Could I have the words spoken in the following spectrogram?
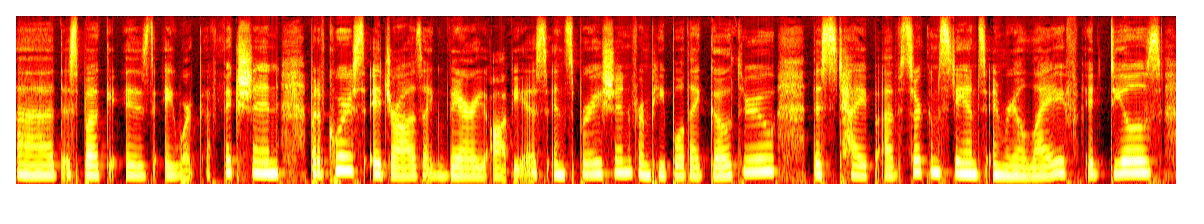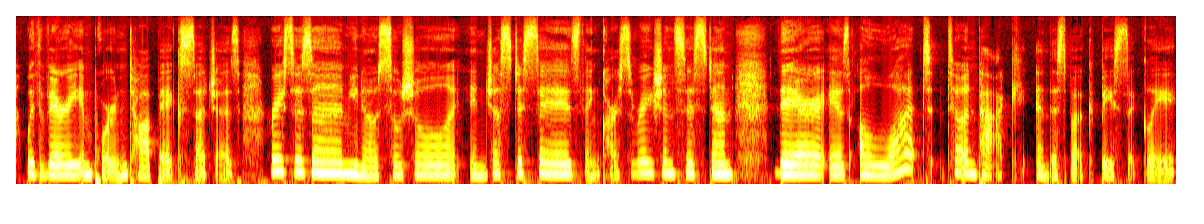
Uh, this book is a work of fiction, but of course, it draws like very very obvious inspiration from people that go through this type of circumstance in real life. It deals with very important topics such as racism, you know, social injustices, the incarceration system. There is a lot to unpack in this book, basically.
